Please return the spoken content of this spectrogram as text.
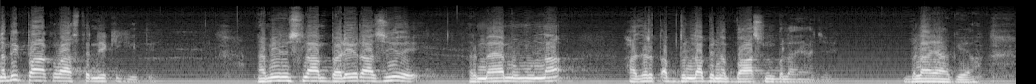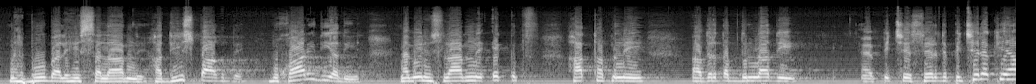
نبی پاک واسطے نیکی کی تھی نبی علیہ السلام بڑے راضی ہوئے اور میں ممونہ حضرت عبداللہ بن عباس نے بلایا جائے۔ بلایا گیا۔ محبوب علیہ السلام نے حدیث پاک دے، بخاری دی حدیث۔ نبی علیہ السلام نے ایک ہاتھ اپنے حضرت عبداللہ دی اے، پیچھے سر دے پیچھے رکھیا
